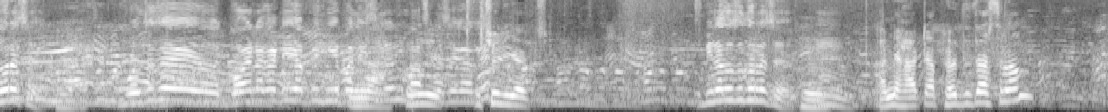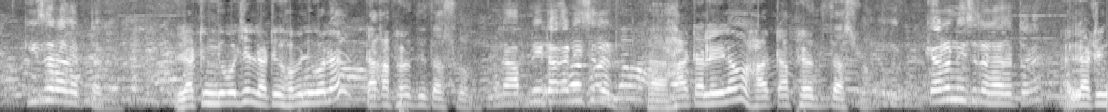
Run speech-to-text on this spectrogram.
ধরেছে? বলছে যে গয়নাঘাটি আপনি নিয়ে পালিয়েছিলেন। কিছু নিয়ে যাচ্ছে বিনা দোষে ধরেছে? আমি হাঁটা ফেরত দিতে আসলাম কিসের আগের টাকা? লাটিং দিয়ে বলছি লাটিং হবে না বলে টাকা ফেরত দিতে আসলাম। মানে আপনি টাকা নিয়েছিলেন? হ্যাঁ হাঁটা নিলাম হাঁটা ফেরত দিতে আসলাম। কেন নিয়েছিলেন হাজার টাকা? লাটিং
